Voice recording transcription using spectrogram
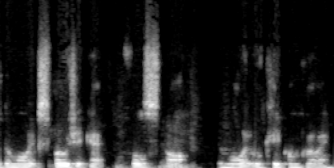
the more exposure you get. Full stop. The more it will keep on growing.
